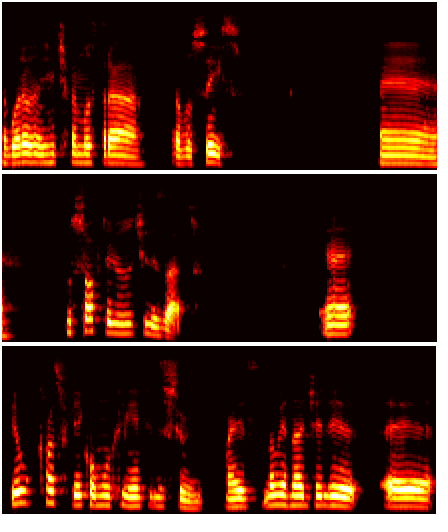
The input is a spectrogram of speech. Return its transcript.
Agora a gente vai mostrar para vocês é, os softwares utilizados. É, eu classifiquei como um cliente de streaming, mas na verdade ele é,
